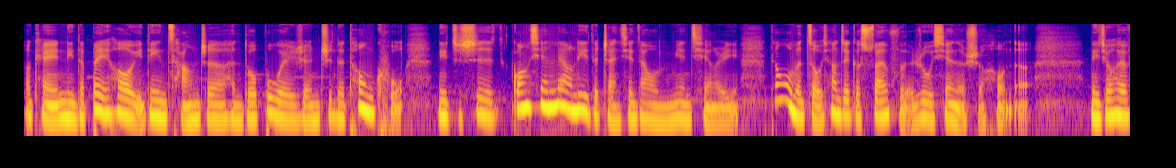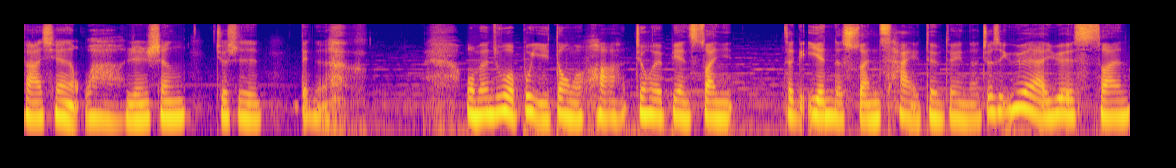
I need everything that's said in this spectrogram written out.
：“OK，你的背后一定藏着很多不为人知的痛苦，你只是光鲜亮丽的展现在我们面前而已。”当我们走向这个酸腐的路线的时候呢，你就会发现，哇，人生就是那个，我们如果不移动的话，就会变酸，这个腌的酸菜，对不对呢？就是越来越酸。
